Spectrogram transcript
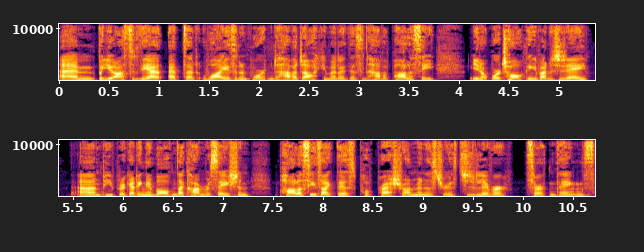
Um, but you asked at the outset, why is it important to have a document like this and have a policy? You know, we're talking about it today, and people are getting involved in that conversation. Policies like this put pressure on ministers to deliver certain things,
